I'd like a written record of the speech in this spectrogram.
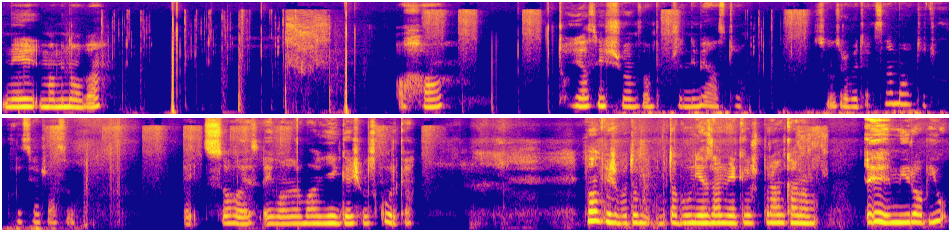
mie- mamy nowe. Aha. To ja zniszczyłem wam poprzednie miasto. Co zrobię tak samo, to tylko kwestia czasu. Ej, co jest? Ej, mam normalnie gęsią skórkę. Wątpię, bo to, bo to był nieznany jakiegoś pranka nam yy, mi robił.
